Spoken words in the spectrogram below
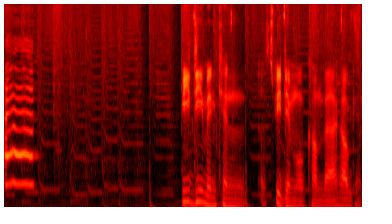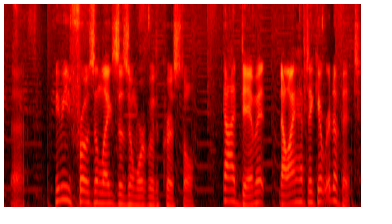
Ah. Speed Demon can... Speed Demon will come back. I'll get that. You mean Frozen Legs doesn't work with Crystal. God damn it. Now I have to get rid of it.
